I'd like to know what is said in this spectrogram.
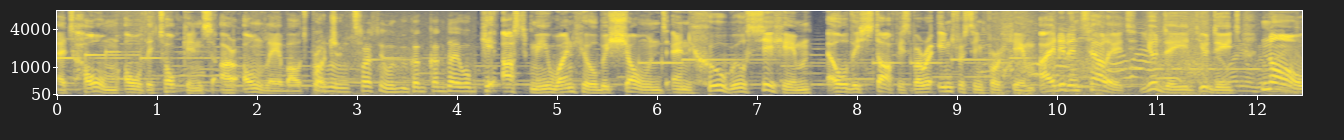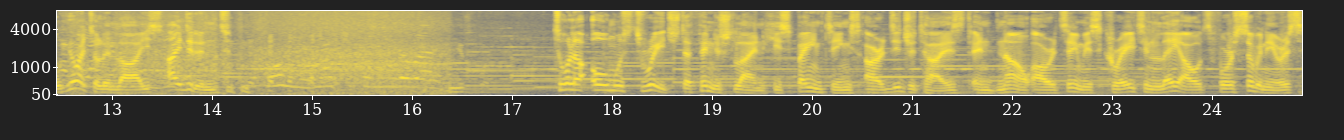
at home all the talkings are only about projects. He asked me when he'll be shown and who will see him. All this stuff is very interesting for him. I didn't tell it. You did, you did. No, you're telling lies. I didn't. Tola almost reached the finish line. His paintings are digitized and now our team is creating layouts for souvenirs.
